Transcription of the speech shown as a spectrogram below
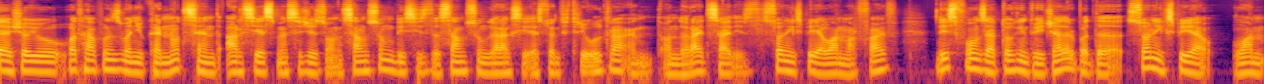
Quickly I show you what happens when you cannot send RCS messages on Samsung. This is the Samsung Galaxy S23 Ultra and on the right side is the Sony Xperia 1 Mark 5. These phones are talking to each other but the Sony Xperia 1,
